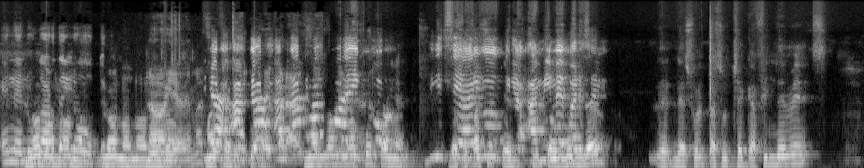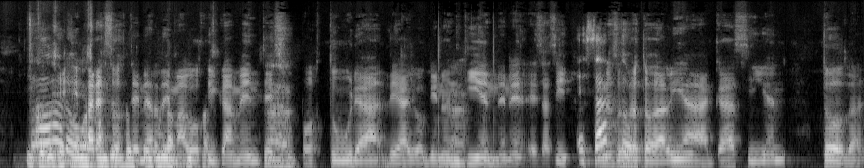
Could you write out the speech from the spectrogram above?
en el lugar del otro. No, no, no, no. y además, dice algo que, a mí me parece. Le, suelta su cheque a fin de mes. Y claro. es para sostener demagógicamente su postura de algo que no entienden. Es, así. Nosotros todavía acá siguen todas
